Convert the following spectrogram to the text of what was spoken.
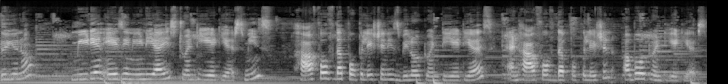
do you know median age in india is 28 years means half of the population is below 28 years and half of the population above 28 years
